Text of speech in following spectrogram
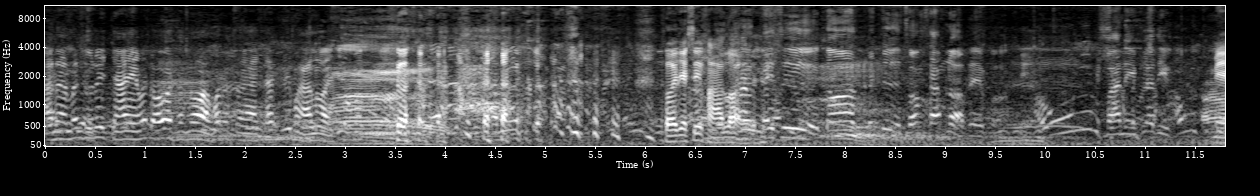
อันนั้นมันอยู่ในใจมันบอกว่าข้างนอกมันแต่ชักที่มาลอยตัวพอจะซื้อหาร้อยไปซื้อตอนไปซื้อสองสามรอบเลยพ่อ มาในเพื่อที่แม่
